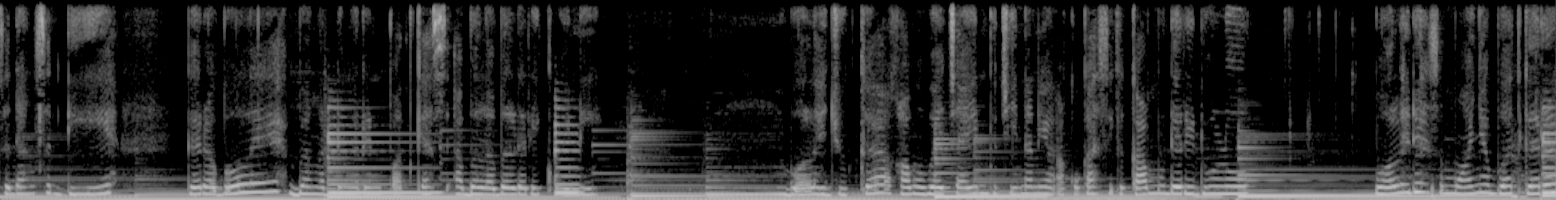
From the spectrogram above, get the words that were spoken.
Sedang sedih, Gara boleh banget dengerin podcast abal-abal dariku ini. Hmm, Boleh juga kamu bacain bucinan yang aku kasih ke kamu dari dulu. Boleh deh semuanya buat Gara.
